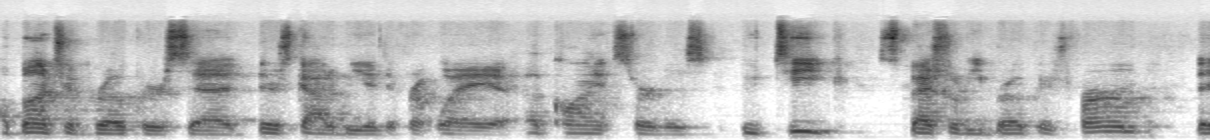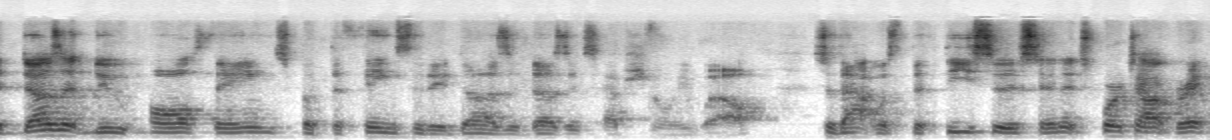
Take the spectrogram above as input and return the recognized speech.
a bunch of brokers said there's got to be a different way, a client service boutique specialty brokerage firm that doesn't do all things, but the things that it does, it does exceptionally well. So that was the thesis, and it's worked out great.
